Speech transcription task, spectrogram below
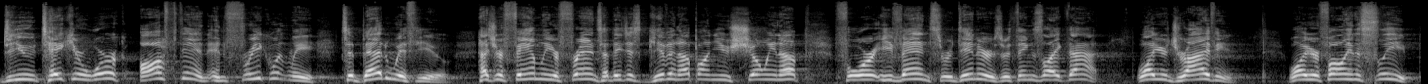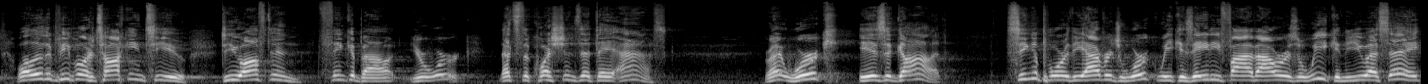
Do you take your work often and frequently to bed with you? Has your family or friends, have they just given up on you showing up for events or dinners or things like that? While you're driving, while you're falling asleep, while other people are talking to you, do you often think about your work? That's the questions that they ask. Right? Work is a God. Singapore, the average work week is 85 hours a week. In the USA,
